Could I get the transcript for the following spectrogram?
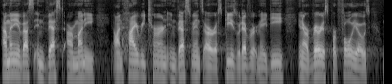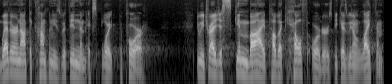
How many of us invest our money on high return investments, RSPs, whatever it may be, in our various portfolios, whether or not the companies within them exploit the poor? Do we try to just skim by public health orders because we don't like them?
